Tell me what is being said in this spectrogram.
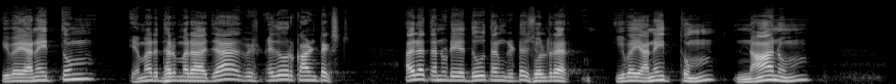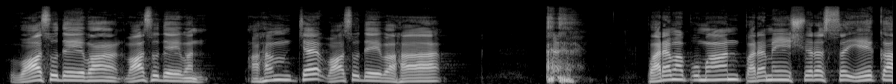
இவை அனைத்தும் யமர் தர்மராஜா விஷ் ஏதோ ஒரு கான்டெக்ஸ்ட் அதில் தன்னுடைய தூதன்கிட்ட சொல்கிறார் இவை அனைத்தும் நானும் வாசுதேவான் வாசுதேவன். அகம் ச வாசுதேவா பரமபுமான் பரமேஸ்வரஸ ஏகா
